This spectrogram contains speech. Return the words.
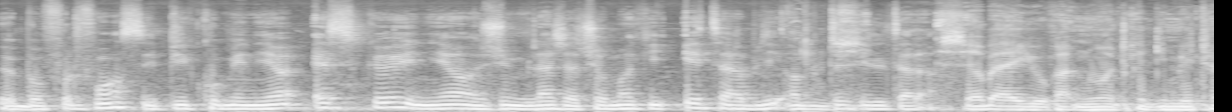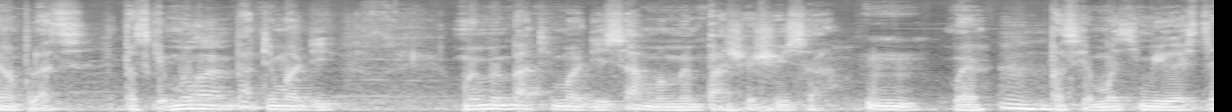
euh, bon, Faute France, et puis combien est-ce qu'il y a un jumelage actuellement qui est établi entre deux villes là C'est un bail que nous sommes en train de mettre en place. Parce que moi-même, bâtiment dit, moi-même, bâtiment dit Mwen mwen pa ki mande sa, mwen mwen pa cheche sa. Mhm. Mhm. Paske mwen si mi reste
